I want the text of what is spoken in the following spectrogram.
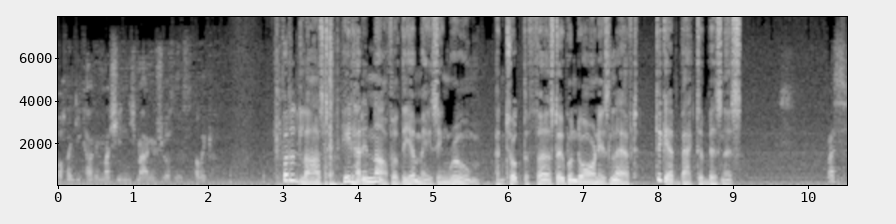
Auch wenn die Kaffeemaschine nicht mehr angeschlossen ist. Aber egal. But at last, he'd had enough of the amazing room and took the first open door on his left to get back to business. Was?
